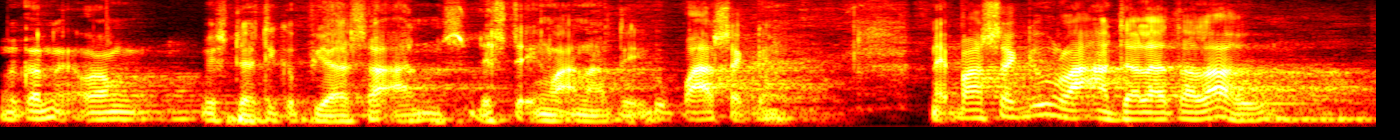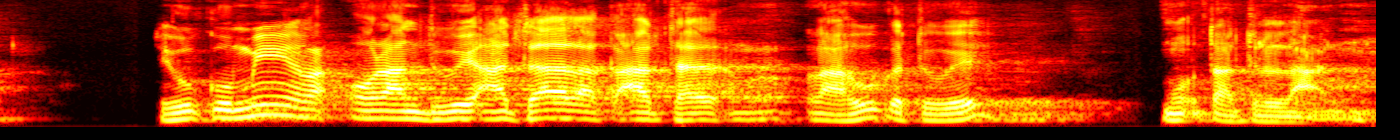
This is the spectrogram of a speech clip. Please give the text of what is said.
Kan orang wis dadi kebiasaan wis nglaknati iku fasik ya. Nek fasik iku la adalah talahu dihukumi orang duwe adalah keadal lahu kedua muktadilan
